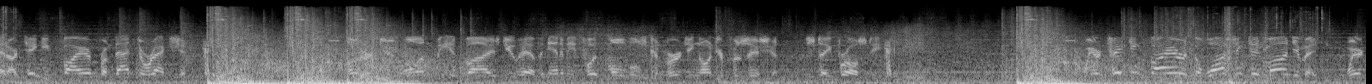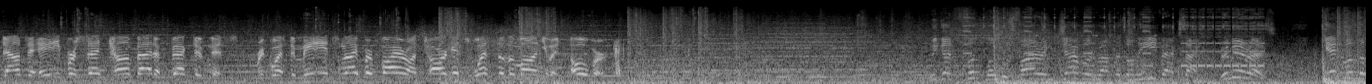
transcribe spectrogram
and are taking fire from that direction. Hunter 2-1, be advised you have enemy foot mobiles converging on your position. Stay frosty. We are taking fire at the Washington Monument. We're down to 80% combat effectiveness. Request immediate sniper fire on targets west of the monument. Over. We got foot mobiles firing javelin rockets on the evac site. Ramirez, get on the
